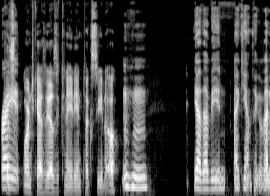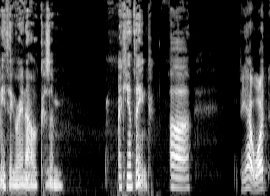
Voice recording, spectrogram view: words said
right. Orange Cassidy has a Canadian tuxedo. Mm-hmm. Yeah, that'd be. I can't think of anything right now because I'm. I can't think. Uh, But yeah, what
